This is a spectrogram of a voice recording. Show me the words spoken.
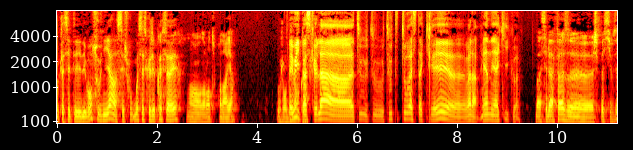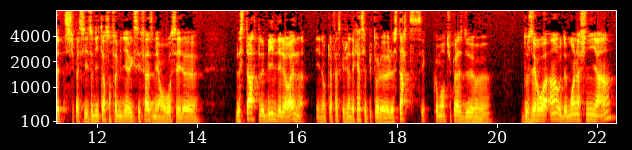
Donc ça, c'était des bons souvenirs. C'est, moi, c'est ce que j'ai préféré dans, dans l'entrepreneuriat aujourd'hui. Et oui, parce que là, euh, tout, tout, tout, tout reste à créer. Euh, voilà, rien n'est acquis, quoi. Bah, c'est la phase. Euh, je sais pas si vous êtes, je sais pas si les auditeurs sont familiers avec ces phases, mais en gros, c'est le le start, le build et le run. Et donc la phase que je viens d'écrire, c'est plutôt le, le start. C'est comment tu passes de de 0 à 1 ou de moins l'infini à 1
